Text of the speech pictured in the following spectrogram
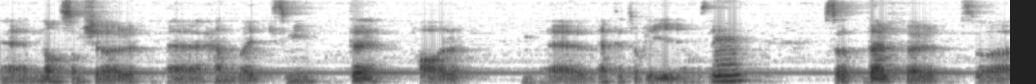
eh, någon som kör eh, handbike som inte har en tetraplegi om man säger. Mm. Så att därför så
